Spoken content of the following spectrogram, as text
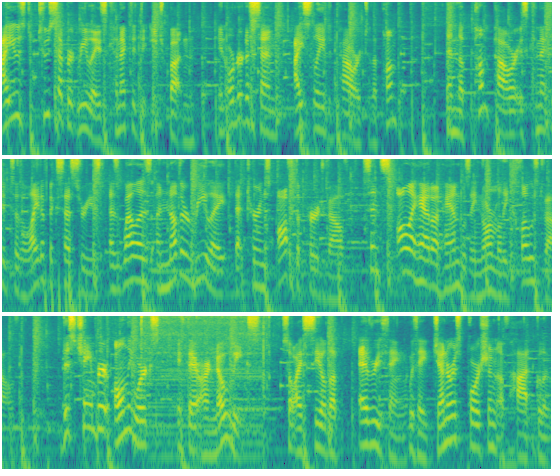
I used two separate relays connected to each button in order to send isolated power to the pump, and the pump power is connected to the light up accessories as well as another relay that turns off the purge valve, since all I had on hand was a normally closed valve. This chamber only works if there are no leaks, so I sealed up everything with a generous portion of hot glue.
